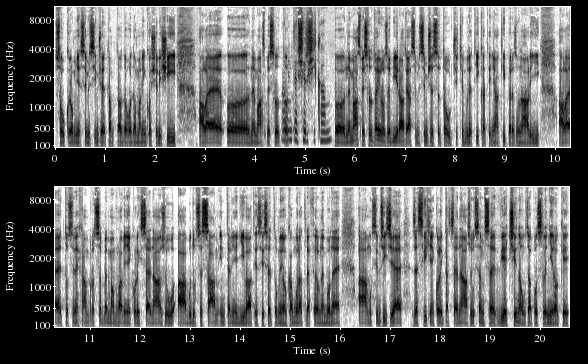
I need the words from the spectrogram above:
soukromně si myslím, že je tam ta dohoda malinko širší, ale uh, nemá smysl to... Promiňte, širší kam? Uh, nemá smysl to tady rozebírat. Já si myslím, že se to určitě bude týkat i nějaký personálí, ale to si nechám pro sebe. Mám hlavně několik scénářů a budu se sám interně dívat, jestli se to mi Okamura trefil nebo ne. A musím říct, že ze svých několika scénářů jsem se většinou za poslední roky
